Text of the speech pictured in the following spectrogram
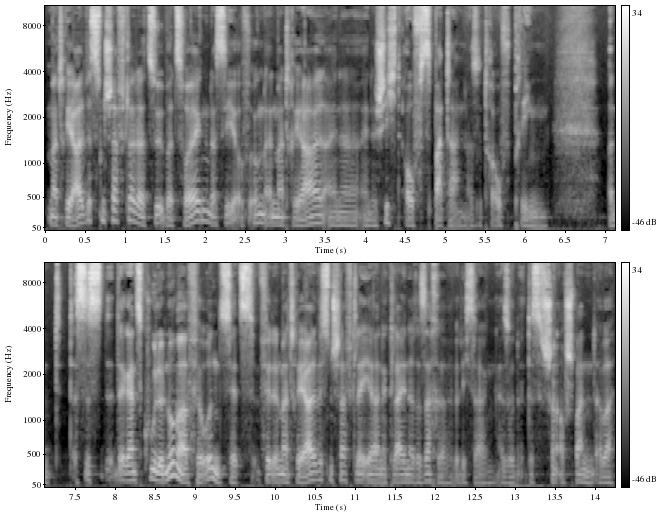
Materialwissenschaftler dazu überzeugen, dass sie auf irgendein Material eine, eine Schicht aufspattern, also draufbringen. Und das ist eine ganz coole Nummer für uns. Jetzt für den Materialwissenschaftler eher eine kleinere Sache, würde ich sagen. Also das ist schon auch spannend. Aber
